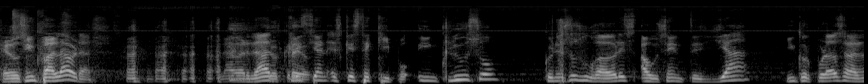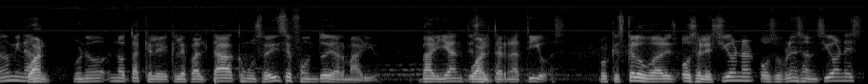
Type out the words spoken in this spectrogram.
Quedó sin palabras. La verdad. Cristian, es que este equipo, incluso con esos jugadores ausentes ya incorporados a la nómina, Juan. Uno nota que le, que le falta, como se dice, fondo de armario, variantes, alternativas. Porque es que los jugadores o se lesionan o sufren sanciones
